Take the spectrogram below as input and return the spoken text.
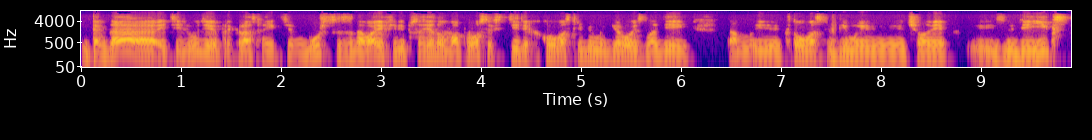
И тогда эти люди, прекрасные екатеринбуржцы, задавали Филиппу Соседову вопросы в стиле «Какой у вас любимый герой, злодей?» там, и «Кто у вас любимый человек из «Людей X?»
